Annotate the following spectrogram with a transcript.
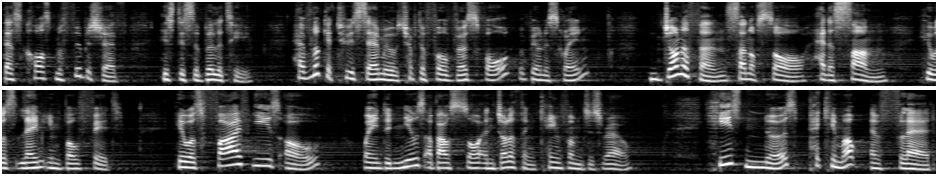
that caused Mephibosheth his disability. Have a look at 2 Samuel chapter 4 verse 4 will be on the screen. Jonathan, son of Saul, had a son who was lame in both feet. He was five years old when the news about Saul and Jonathan came from Jezreel. His nurse picked him up and fled,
